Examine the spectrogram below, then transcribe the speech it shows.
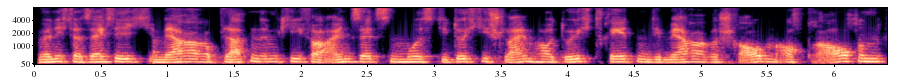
wenn ich tatsächlich mehrere Platten im Kiefer einsetzen muss, die durch die Schleimhaut durchtreten, die mehrere Schrauben auch brauchen,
